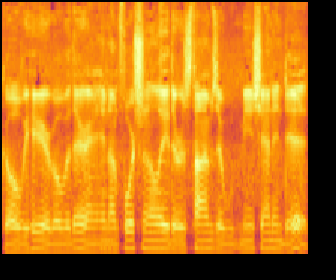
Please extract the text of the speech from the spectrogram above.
go over here, go over there, and, and unfortunately, there was times that me and Shannon did,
